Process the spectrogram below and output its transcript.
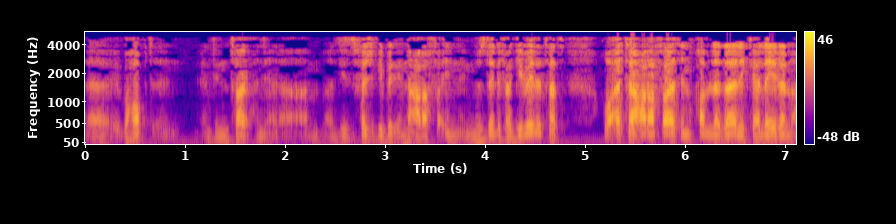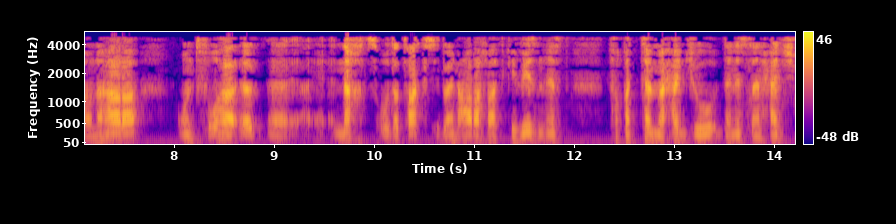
äh, überhaupt an den Tag, an, äh, dieses Fajr-Gebet in, Arafa, in, in Muzdalifa gebetet hat, وَأَتَى عَرَفَاتٍ قَبْلَ ذَلِكَ لَيْلًا أَوْ نَهَارًا und vorher äh, nachts oder tagsüber in Arafat gewesen ist, فَقَدْ تَمَّ حَجُّ dann ist sein Hajj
